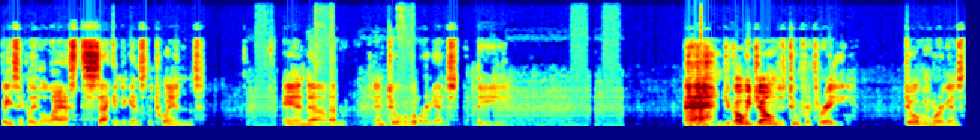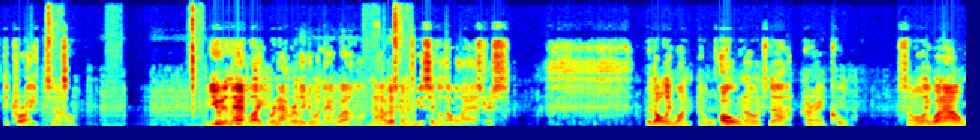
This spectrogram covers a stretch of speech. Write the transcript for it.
basically the last second against the Twins, and um, and two of them were against the Jacoby Jones is two for three. Two of them were against Detroit, so viewed in that light, we're not really doing that well. Now that's going to be a single double asterisk with only one. Oh, no, it's not. All right, cool. So only one out.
